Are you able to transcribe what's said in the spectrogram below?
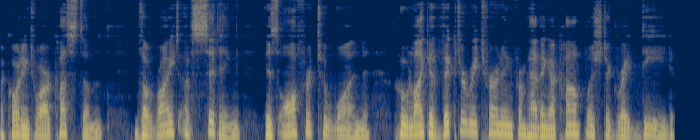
According to our custom, the right of sitting is offered to one who, like a victor returning from having accomplished a great deed,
